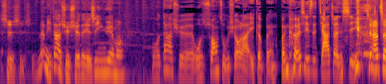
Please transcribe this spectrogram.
是是是，那你大学学的也是音乐吗？我大学我双主修啦，一个本 本科系是家政系，家政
